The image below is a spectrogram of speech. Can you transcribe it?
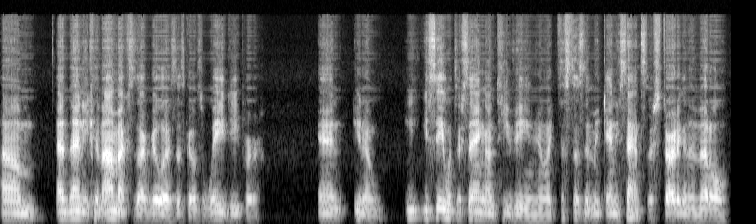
Um, and then economics, as I realized this goes way deeper. And, you know, you, you see what they're saying on TV and you're like, this doesn't make any sense. They're starting in the middle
